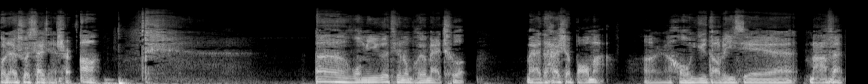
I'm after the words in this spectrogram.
我来说下件事儿啊。呃，我们一个听众朋友买车，买的还是宝马啊，然后遇到了一些麻烦。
